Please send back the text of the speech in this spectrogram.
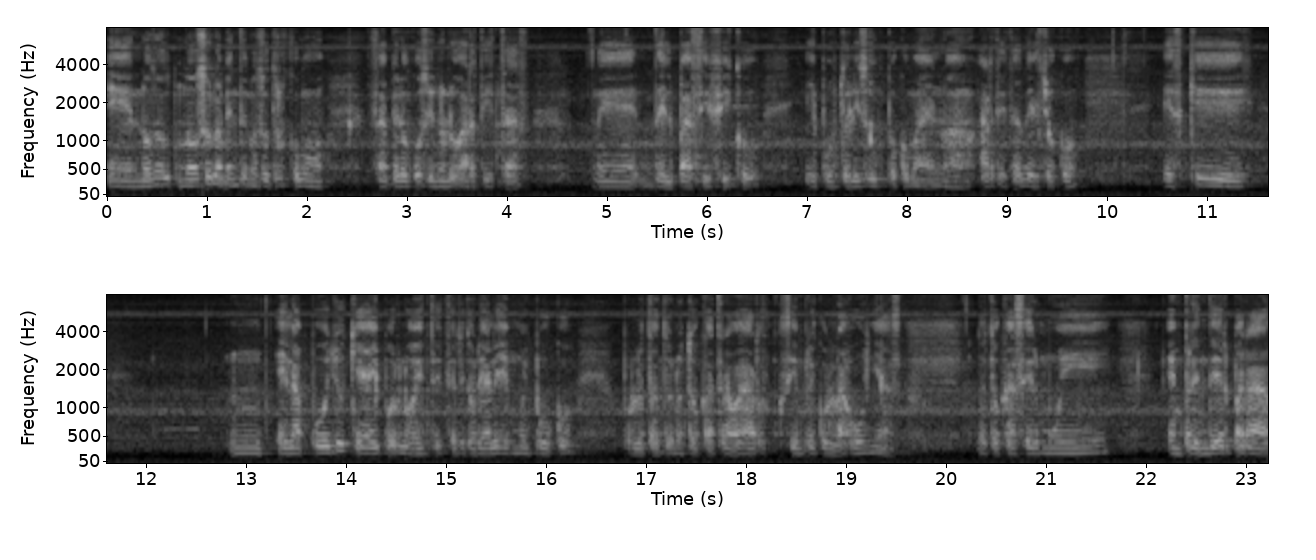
eh, no, solamente nosotros como Zaperoco, sino los artistas eh, del Pacífico y puntualizo un poco más en los artistas del Chocó, es que mm, el apoyo que hay por los entes territoriales es muy poco, por lo tanto nos toca trabajar siempre con las uñas, nos toca ser muy emprender para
